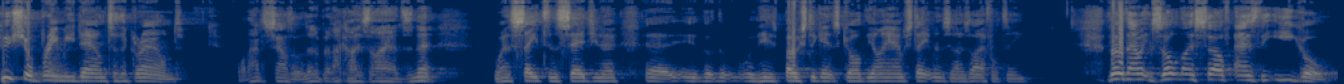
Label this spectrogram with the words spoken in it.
Who shall bring me down to the ground? Well, that sounds a little bit like Isaiah, doesn't it? When Satan said, you know, uh, with his boast against God, the I am statements in Isaiah 14. Though thou exalt thyself as the eagle,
